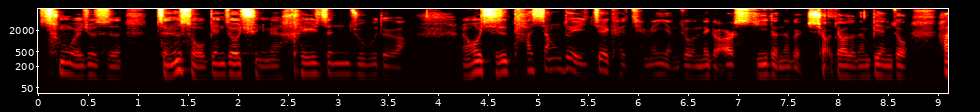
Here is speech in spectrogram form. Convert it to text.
称为就是整首变奏曲里面黑珍珠，对吧？然后其实它相对 Jack 前面演奏的那个二十一的那个小调的那个变奏，它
